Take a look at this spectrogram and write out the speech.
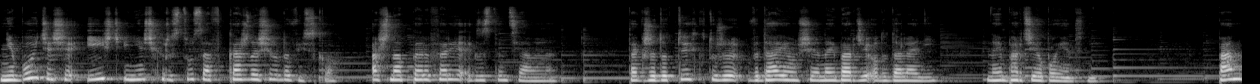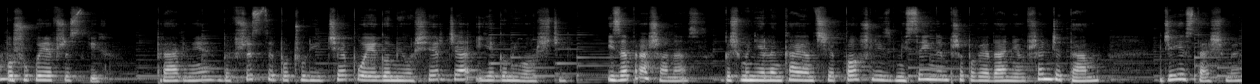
Nie bójcie się iść i nieść Chrystusa w każde środowisko, aż na peryferie egzystencjalne także do tych, którzy wydają się najbardziej oddaleni, najbardziej obojętni. Pan poszukuje wszystkich. Pragnie, by wszyscy poczuli ciepło Jego miłosierdzia i Jego miłości. I zaprasza nas, byśmy nie lękając się poszli z misyjnym przepowiadaniem wszędzie tam, gdzie jesteśmy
